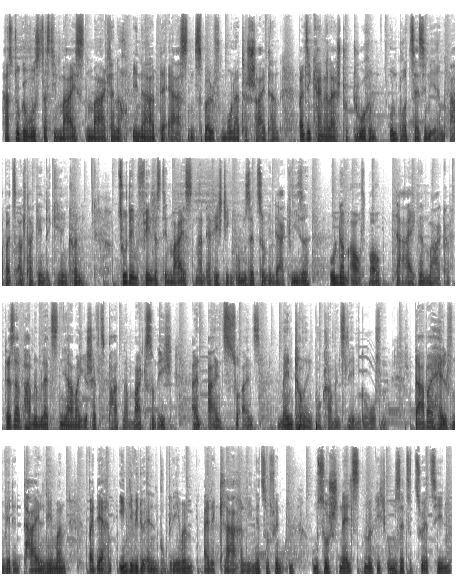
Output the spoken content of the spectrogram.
Hast du gewusst, dass die meisten Makler noch innerhalb der ersten zwölf Monate scheitern, weil sie keinerlei Strukturen und Prozesse in ihren Arbeitsalltag integrieren können? Zudem fehlt es den meisten an der richtigen Umsetzung in der Akquise und am Aufbau der eigenen Marke. Deshalb haben im letzten Jahr mein Geschäftspartner Max und ich ein 1 zu 1 Mentoring-Programm ins Leben gerufen. Dabei helfen wir den Teilnehmern, bei deren individuellen Problemen eine klare Linie zu finden, um so schnellstmöglich Umsätze zu erzielen,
